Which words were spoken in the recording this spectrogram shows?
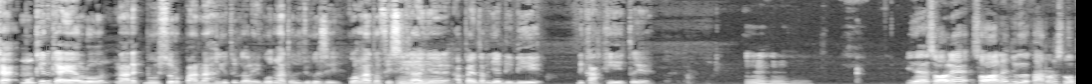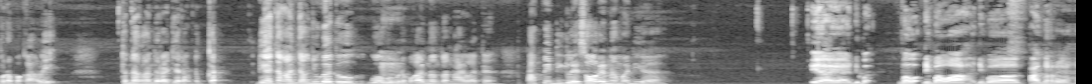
kayak mungkin kayak lo narik busur panah gitu kali. Gue nggak tahu juga sih. Gue nggak tahu fisikanya apa yang terjadi di di kaki itu ya. Mhm. Ya soalnya soalnya juga Carlos beberapa kali tendangan dari jarak dekat dia ancang-ancang juga tuh. Gue Hmm. beberapa kali nonton highlightnya, tapi diglesorin sama dia Iya ya di ba- bawah di bawah di bawah pagar ya.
